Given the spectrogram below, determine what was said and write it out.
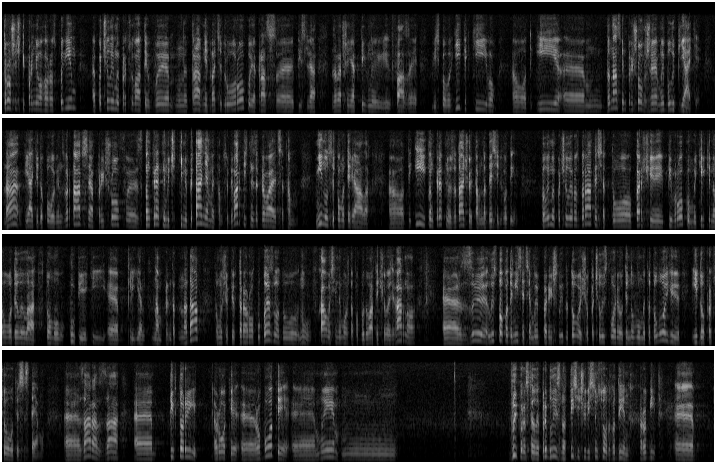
трошечки про нього розповім. Почали ми працювати в травні 22 року, якраз після завершення активної фази військових дій під Києвом. От і е, до нас він прийшов вже. Ми були п'яті. Да? П'яті, до кого він звертався, прийшов е, з конкретними чіткими питаннями. Там собівартість не закривається, там мінуси по матеріалах, от, і конкретною задачею там на 10 годин. Коли ми почали розбиратися, то перші півроку ми тільки наводили лад в тому купі, який е, клієнт нам надав, тому що півтора року безладу, ну в хаосі не можна побудувати чогось гарного. Е, З листопада місяця ми перейшли до того, що почали створювати нову методологію і доопрацьовувати систему. Е, Зараз за е, півтори роки роботи ми використали приблизно 1800 годин робіт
